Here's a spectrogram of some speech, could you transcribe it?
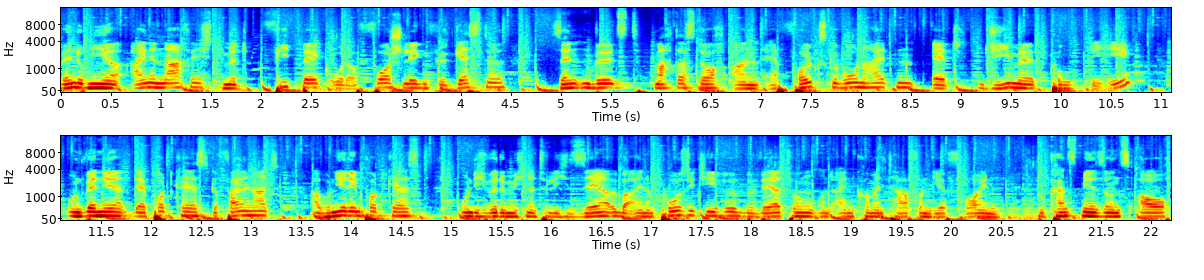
Wenn du mir eine Nachricht mit Feedback oder Vorschlägen für Gäste senden willst, mach das doch an erfolgsgewohnheiten@gmail.de. Und wenn dir der Podcast gefallen hat, abonniere den Podcast und ich würde mich natürlich sehr über eine positive Bewertung und einen Kommentar von dir freuen. Du kannst mir sonst auch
